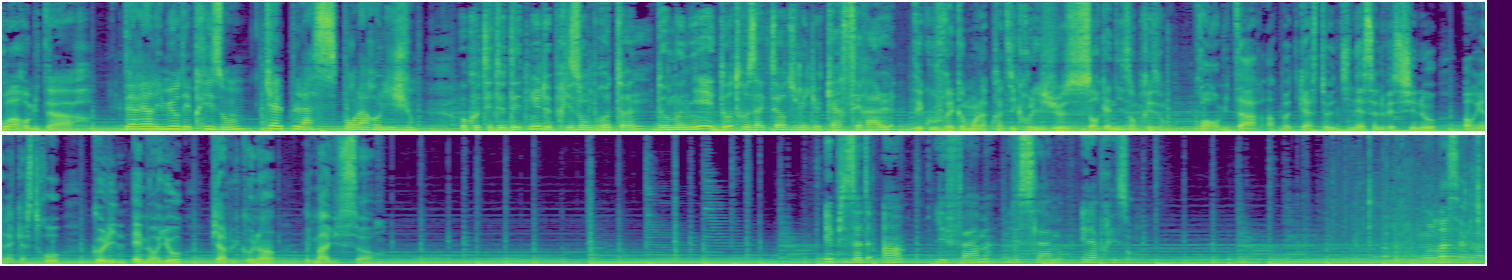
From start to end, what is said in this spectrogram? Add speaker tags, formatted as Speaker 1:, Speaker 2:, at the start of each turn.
Speaker 1: Croix Romitard.
Speaker 2: Derrière les murs des prisons, quelle place pour la religion?
Speaker 3: Aux côtés de détenus de prisons bretonnes, d'aumôniers et d'autres acteurs du milieu carcéral,
Speaker 1: Découvrez comment la pratique religieuse s'organise en prison.
Speaker 4: Croix Romitard, un podcast d'Inès Alves-Cheno, Oriana Castro, Colline Emerio, Pierre-Louis Collin et Marius Sor.
Speaker 5: Épisode 1 Les femmes, l'islam et la prison.
Speaker 6: Bon, là, c'est vraiment.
